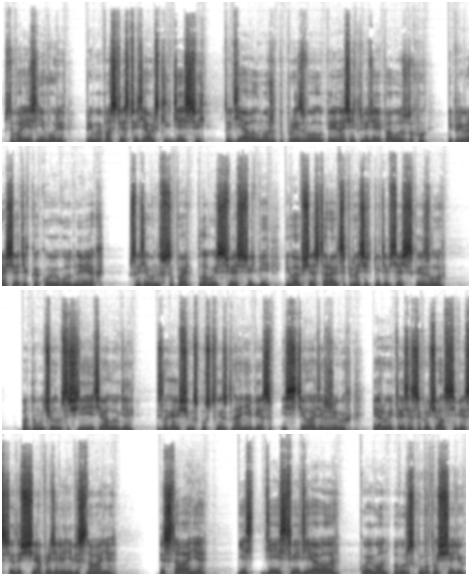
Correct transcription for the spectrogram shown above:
что болезни и бури – прямое последствие дьявольских действий, что дьявол может по произволу переносить людей по воздуху и превращать их в какой угодно век, что демоны вступают в половую связь с людьми и вообще стараются приносить людям всяческое зло. В одном ученом сочинении теологии, излагающем искусство изгнания бесов из тела одержимых, первый тезис заключал в себе следующее определение беснования. Беснование есть действие дьявола, коим он, по божескому попущению,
